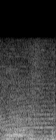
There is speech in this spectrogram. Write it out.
come!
